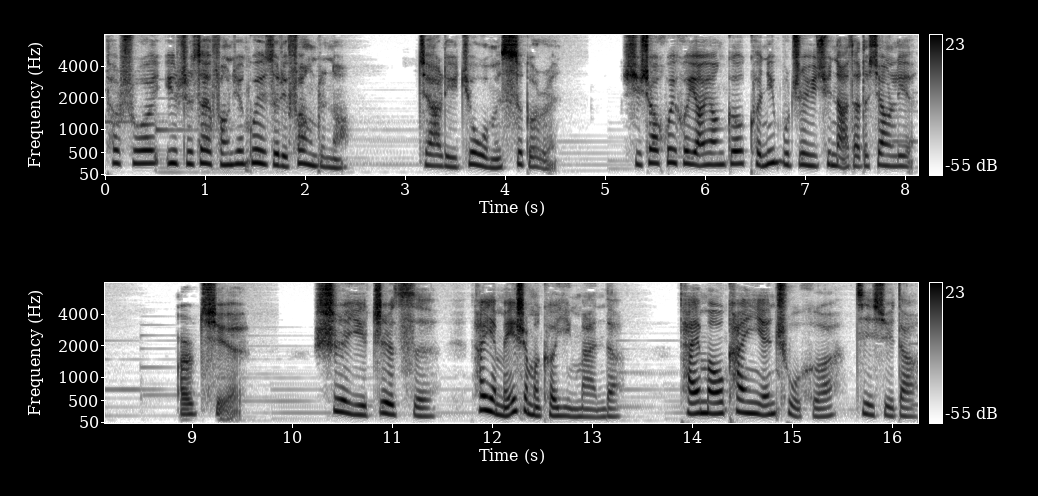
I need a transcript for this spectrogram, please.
他说一直在房间柜子里放着呢。家里就我们四个人，许少辉和洋洋哥肯定不至于去拿他的项链。而且，事已至此，他也没什么可隐瞒的。抬眸看一眼楚河，继续道：“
